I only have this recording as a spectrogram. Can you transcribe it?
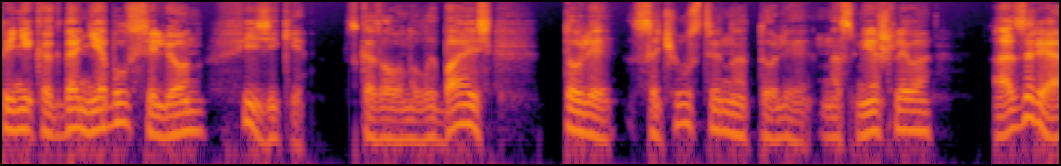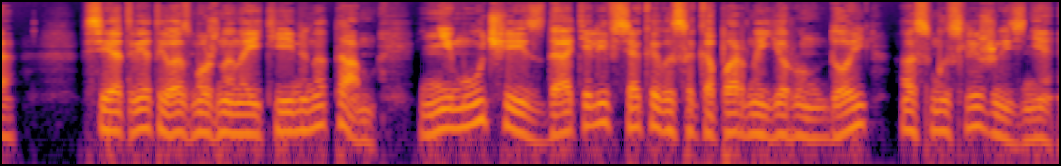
ты никогда не был силен в физике», — сказал он, улыбаясь, то ли сочувственно, то ли насмешливо. «А зря». Все ответы возможно найти именно там, не мучая издателей всякой высокопарной ерундой о смысле жизни.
